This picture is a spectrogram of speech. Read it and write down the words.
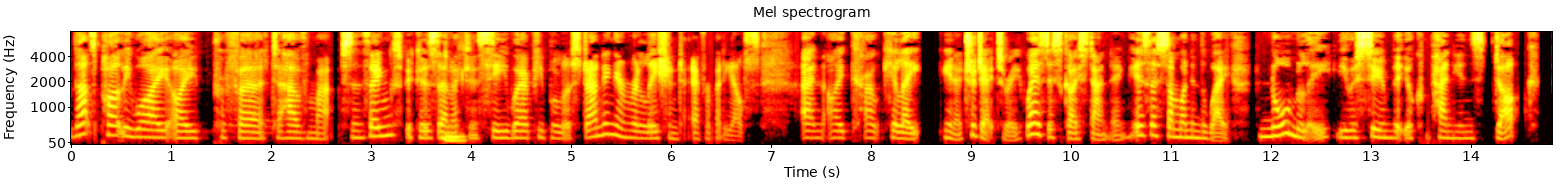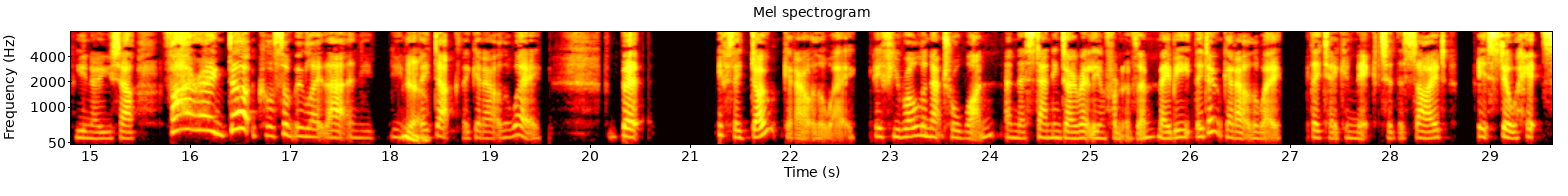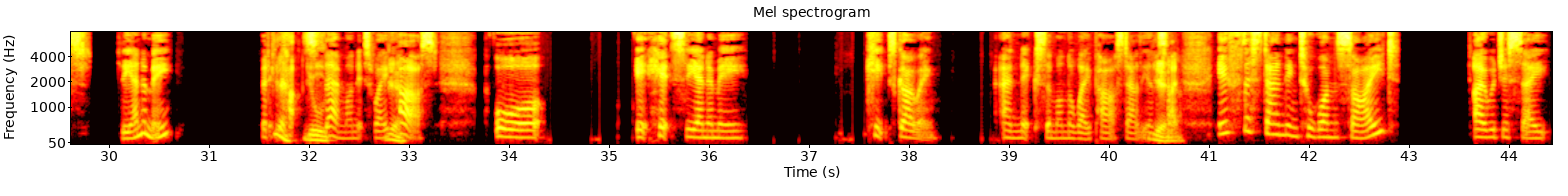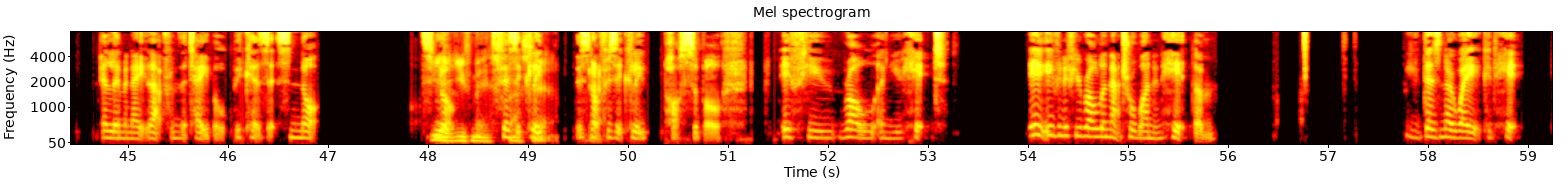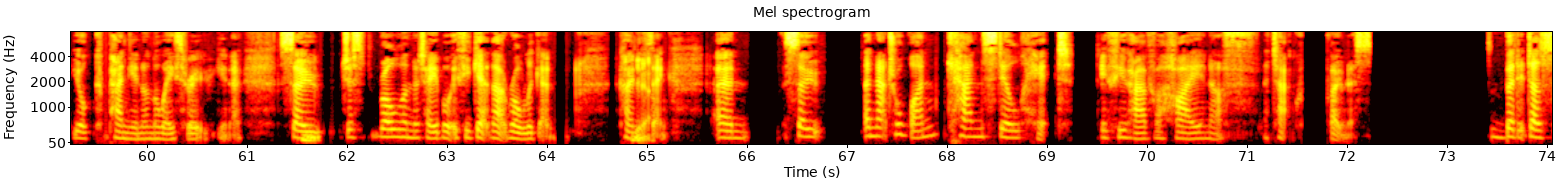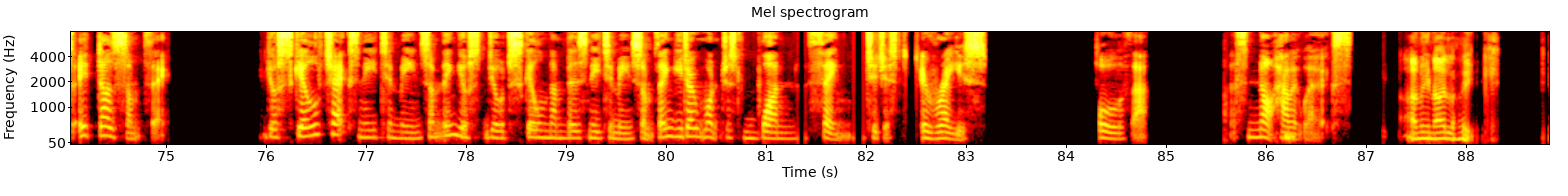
That's partly why I prefer to have maps and things because then I Mm. can see where people are standing in relation to everybody else. And I calculate, you know, trajectory. Where's this guy standing? Is there someone in the way? Normally, you assume that your companions duck. You know, you say, firing, duck, or something like that. And you, you know, Yeah. they duck, they get out of the way. But if they don't get out of the way, if you roll a natural one and they're standing directly in front of them, maybe they don't get out of the way. They take a nick to the side. It still hits the enemy, but it Yeah, cuts them on its way yeah. past. Or it hits the enemy, keeps going, and nicks them on the way past out the other Yeah. side. If they're standing to one side, I would just say eliminate that from the table because it's not it's yeah, not you've missed. physically it. it's Yeah. not physically possible if you roll and you hit even if you roll a natural one and hit them there's no way it could hit your companion on the way through you know so Hmm. just roll on the table if you get that roll again kind Yeah. of thing um so a natural one can still hit if you have a high enough attack bonus but it does it does something your skill checks need to mean something. Your your skill numbers need to mean something. You don't want just one thing to just erase all of that. That's not how hmm. it works. I mean, I like,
